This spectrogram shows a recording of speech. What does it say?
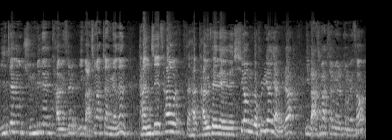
이제는 준비된 다윗을 이 마지막 장면은 단지 사울, 다, 다윗에 대한 시험과 훈련이 아니라 이 마지막 장면을 통해서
